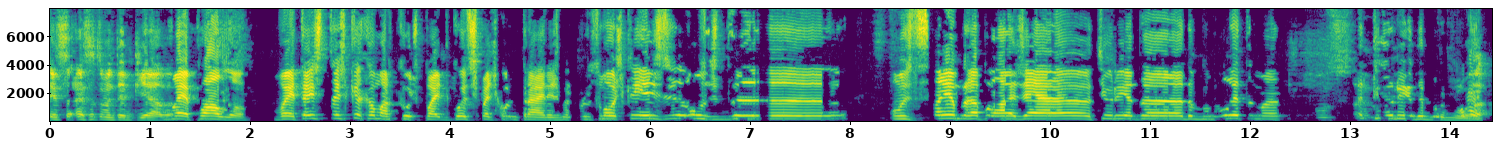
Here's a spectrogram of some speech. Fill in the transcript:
Essa, essa também tem piada. Ué, Paulo, ué, tens, tens que acalmar com os peitos, com esses peitos quando treinas, mas por só querias 11 de. 11 de setembro, rapaz, é a teoria da, da borboleta, mano. A teoria da borboleta.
